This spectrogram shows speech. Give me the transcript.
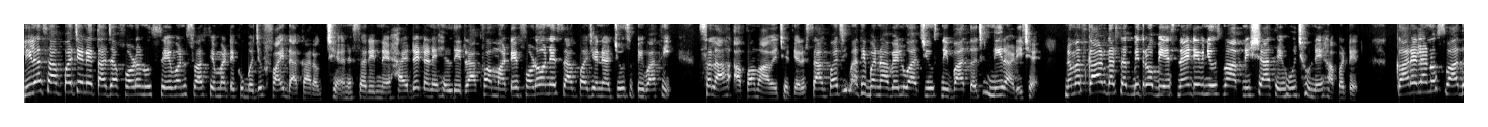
લીલા શાકભાજી અને તાજા ફળોનું સેવન સ્વાસ્થ્ય માટે ખૂબ જ ફાયદાકારક છે અને શરીરને હાઇડ્રેટ અને હેલ્ધી રાખવા માટે ફળો અને શાકભાજીના જ્યુસ પીવાથી સલાહ આપવામાં આવે છે. ત્યારે શાકભાજીમાંથી બનાવેલું આ જ્યુસની વાત જ નિરાળી છે. નમસ્કાર, દર્શક મિત્રો બીએસ નાઇન ટીવી ન્યૂઝમાં આપની સાથે હું છું નેહા પટેલ. કારેલાનો સ્વાદ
